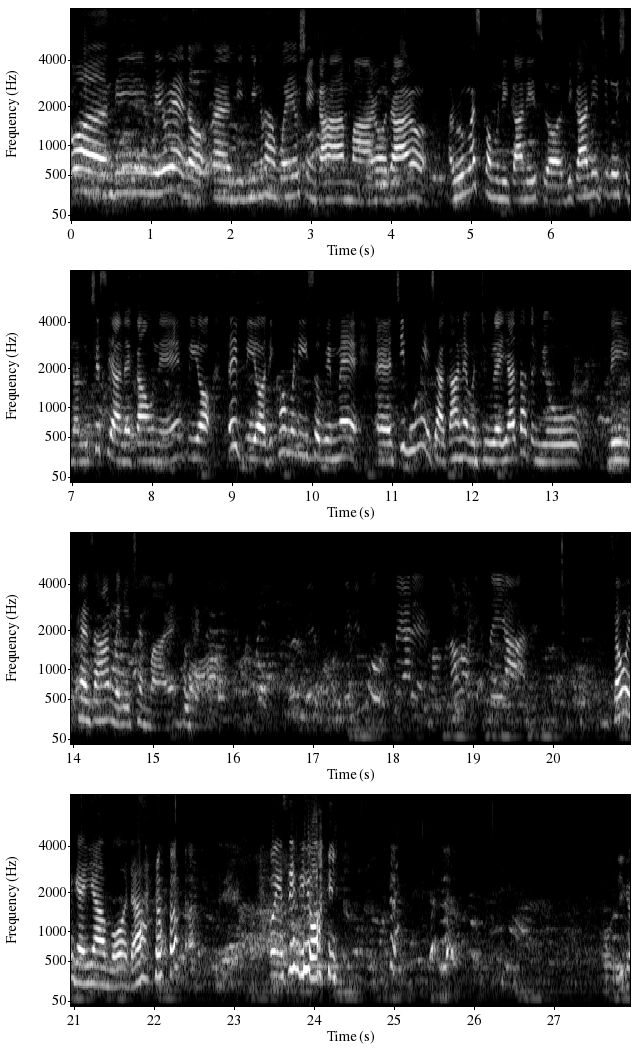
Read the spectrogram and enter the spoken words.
ဟိုဒီမီတို့ရဲ့တော့အဲဒီမင်္ဂလာပွဲရုပ်ရှင်ကားမှာတော့ဒါကတော့ Romance Comedy ကားလေးဆိုတော့ဒီကားလေးကြည့်လို့ရှိရင်တော့လူချစ်စရာလည်းကောင်းတယ်ပြီးတော့တိတ်ပြီးတော့ဒီ comedy ဆိုပေမဲ့အဲကြည့်ဘူးနေကြကားနဲ့မတူတဲ့ရတတ်တစ်မျိုးလေးခံစားရမယ်လို့ထင်ပါတယ်ဟုတ်ကဲ့ မိမိကိုချွဲရတဲ့မှာဘယ်လောက်လောက်ပြအသေးရတယ်ဇဝင်ခံရပါတော့ဒါကိုယ်စိတ်ပြီးသွားပြီဟိုအဓိက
